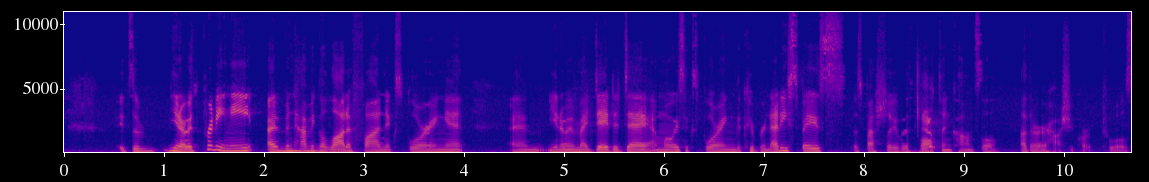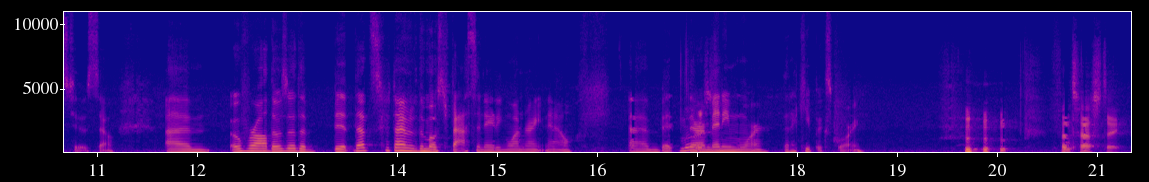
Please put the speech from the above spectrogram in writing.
It's a, you know, it's pretty neat. I've been having a lot of mm. fun exploring it. And you know, in my day to day, I'm always exploring the Kubernetes space, especially with Vault yep. and Consul, other HashiCorp tools too. So um, overall, those are the bit. That's kind of the most fascinating one right now. Um, but nice. there are many more that I keep exploring. Fantastic.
